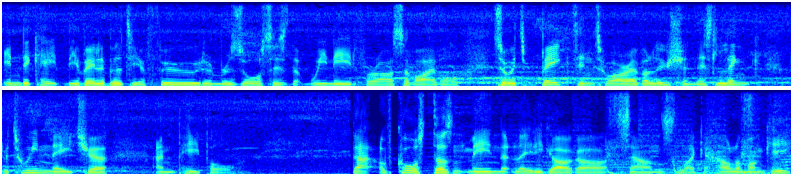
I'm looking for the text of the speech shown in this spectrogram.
indicate the availability of food and resources that we need for our survival. So it's baked into our evolution, this link between nature and people. That, of course, doesn't mean that Lady Gaga sounds like a howler monkey.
